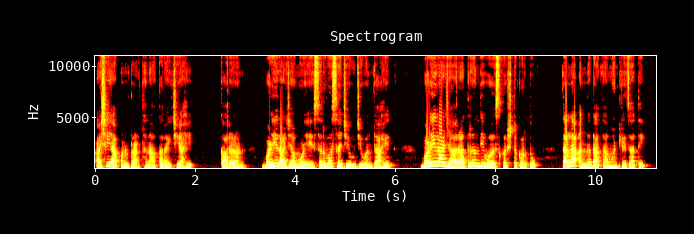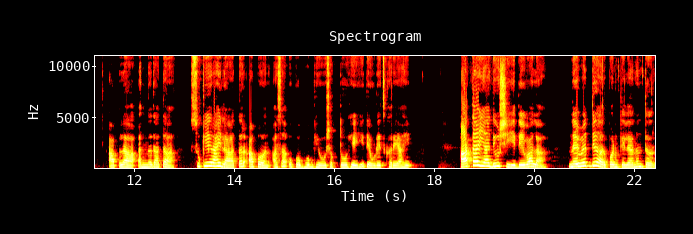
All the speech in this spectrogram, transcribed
अशी आपण प्रार्थना करायची आहे. कारण बळीराजामुळे सर्व सजीव जिवंत आहेत. बळीराजा रात्रंदिवस कष्ट करतो. त्याला अन्नदाता म्हटले जाते. आपला अन्नदाता सुखी राहिला तर आपण असा उपभोग घेऊ शकतो हेही तेवढेच खरे आहे. आता या दिवशी देवाला नैवेद्य अर्पण केल्यानंतर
